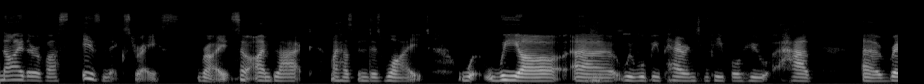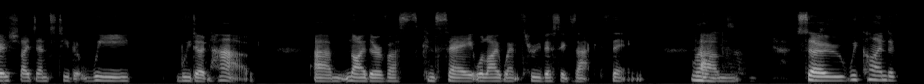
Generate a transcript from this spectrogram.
neither of us is mixed race, right? So I'm black, my husband is white. We are, uh, we will be parenting people who have a racial identity that we we don't have um, neither of us can say, well, I went through this exact thing. Right. Um, so we kind of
